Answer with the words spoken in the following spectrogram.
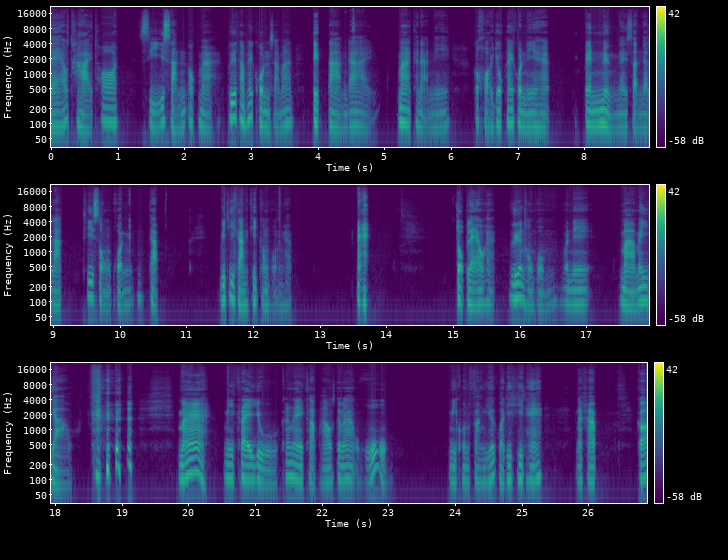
แล้วถ่ายทอด สีสันออกมา เพื่อทำให้คนสามารถติดตามได้มากขนาดนี้ ก็ขอยกให้คนนี้ฮะเป็นหนึ่งในสัญลักษณ์ที่ส่งผลกับวิธีการคิดของผมครับนะจบแล้วฮะเรื่องของผมวันนี้มาไม่ยาว มามีใครอยู่ข้างในคลับเฮาส์กันบ้าง โอ้โห มีคนฟังเยอะกว่าที่คิดแฮะนะครับ ก็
